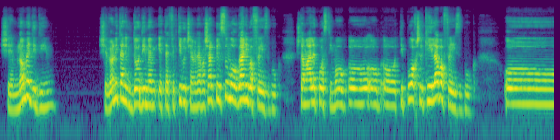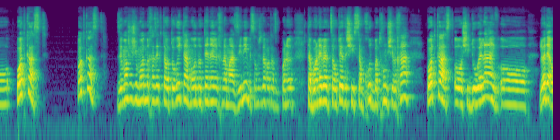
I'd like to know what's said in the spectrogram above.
שהם לא מדידים, שלא ניתן למדוד עם את האפקטיביות שלהם, למשל פרסום אורגני בפייסבוק, שאתה מעלה פוסטים, או, או, או, או טיפוח של קהילה בפייסבוק, או פודקאסט, פודקאסט. זה משהו שמאוד מחזק את האוטוריטה, מאוד נותן ערך למאזינים, בסופו של דבר אתה בונה, אתה בונה באמצעותו איזושהי סמכות בתחום שלך, פודקאסט או שידורי לייב או לא יודע,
